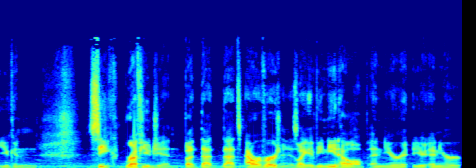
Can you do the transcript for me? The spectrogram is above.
you can seek refuge in. But that that's our version. Is like if you need help and you're, you're and you're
